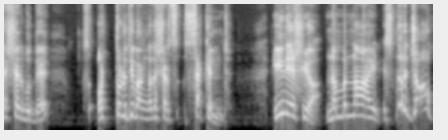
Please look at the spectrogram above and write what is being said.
দেশের মধ্যে অর্থনীতি বাংলাদেশের second in Asia number nine it's not joke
